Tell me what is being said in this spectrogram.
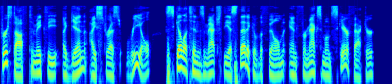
First off, to make the, again I stress, real skeletons match the aesthetic of the film and for maximum scare factor,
